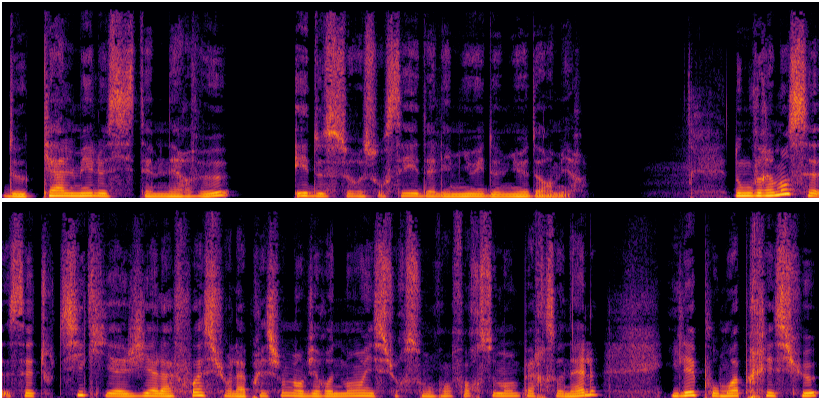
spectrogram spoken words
de calmer le système nerveux et de se ressourcer et d'aller mieux et de mieux dormir. Donc vraiment cet outil qui agit à la fois sur la pression de l'environnement et sur son renforcement personnel, il est pour moi précieux.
